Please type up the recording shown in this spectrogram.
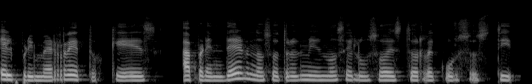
el primer reto, que es aprender nosotros mismos el uso de estos recursos TIC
